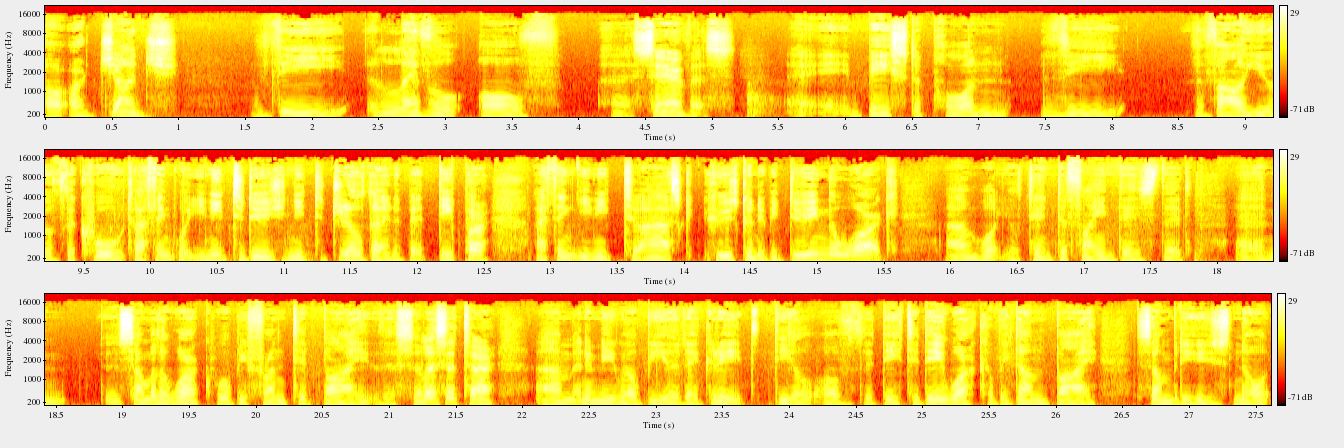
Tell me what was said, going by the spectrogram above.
or, or, judge the level of uh, service uh, based upon the the value of the quote. I think what you need to do is you need to drill down a bit deeper. I think you need to ask who's going to be doing the work. And what you'll tend to find is that um, some of the work will be fronted by the solicitor, um, and it may well be that a great deal of the day to day work will be done by somebody who's not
